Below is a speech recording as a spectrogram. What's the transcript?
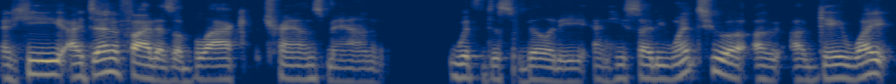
And he identified as a black trans man with disability. And he said he went to a, a, a gay white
